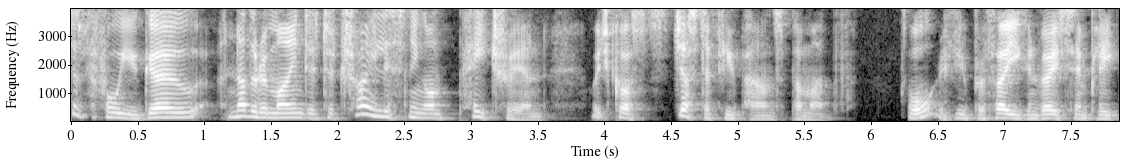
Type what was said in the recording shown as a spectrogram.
Just before you go, another reminder to try listening on Patreon, which costs just a few pounds per month. Or if you prefer, you can very simply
